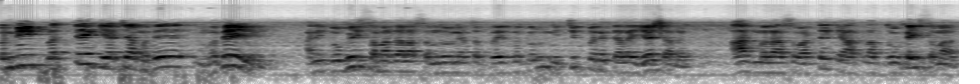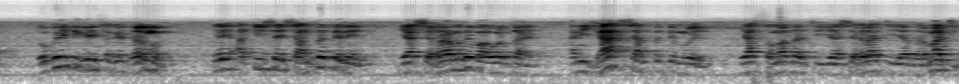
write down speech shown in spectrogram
पण मी प्रत्येक याच्यामध्ये मध्ये येऊन आणि दोघेही समाजाला समजवण्याचा प्रयत्न करून निश्चितपणे त्याला यश आलं. आज मला असं वाटतं की आपला दोघेही समाज दोघेही तिघेही सगळे धर्म हे अतिशय शांततेने या शहरामध्ये वावरत आहे आणि ह्याच शांततेमुळे या समाजाची या शहराची या धर्माची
